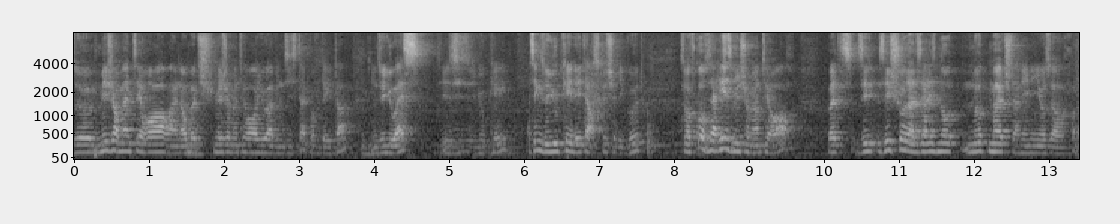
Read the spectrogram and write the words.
the measurement error and how much measurement error you have in this type of data in the US. This is the UK. I think the UK data are especially good. So of course there is measurement error, but they, they show that there is not, not much than any other uh,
